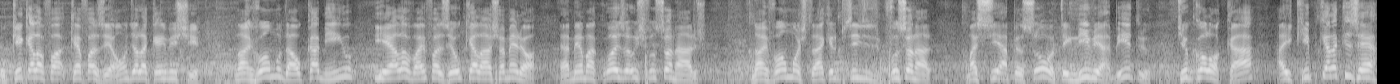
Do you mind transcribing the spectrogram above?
o que, que ela fa quer fazer, aonde ela quer investir. Nós vamos mudar o caminho e ela vai fazer o que ela acha melhor. É a mesma coisa os funcionários. Nós vamos mostrar que ele precisa de funcionário. Mas se a pessoa tem livre-arbítrio, de colocar a equipe que ela quiser.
